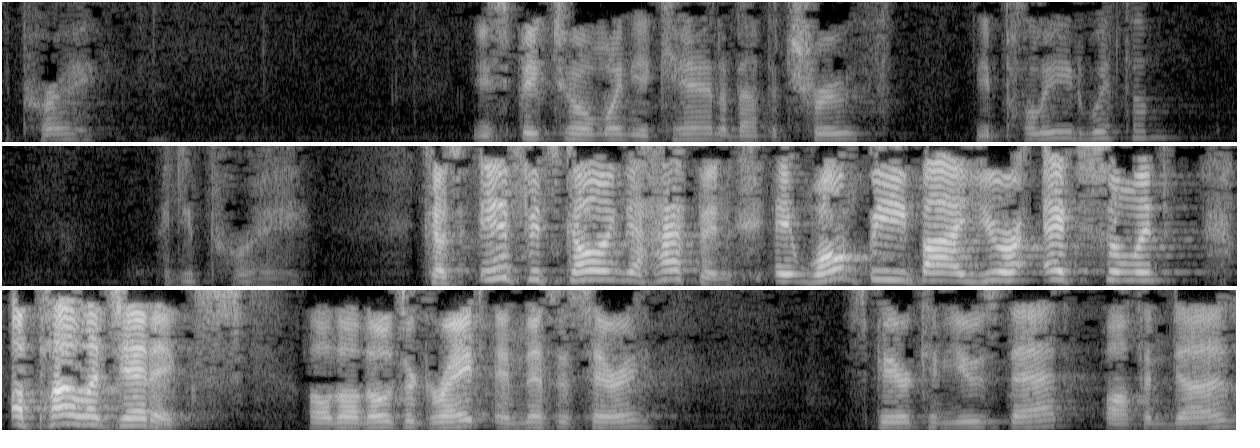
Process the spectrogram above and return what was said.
You pray. You speak to them when you can about the truth. You plead with them, and you pray. Because if it's going to happen, it won't be by your excellent apologetics, although those are great and necessary. Spirit can use that, often does.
